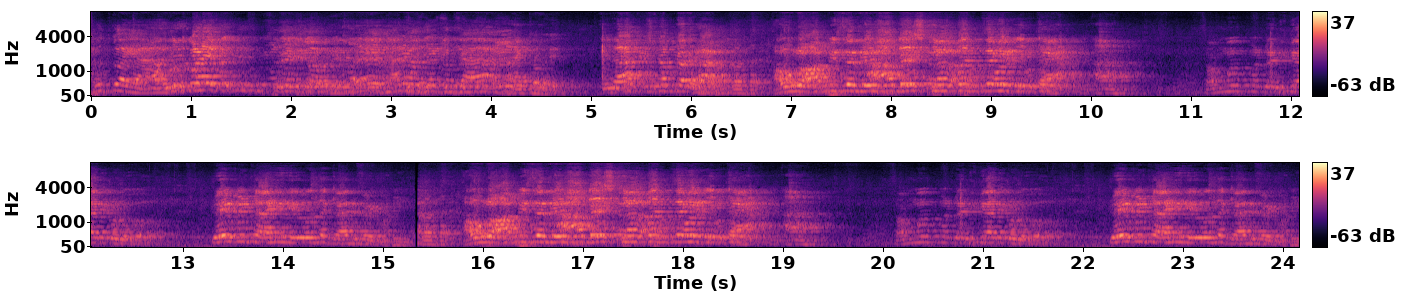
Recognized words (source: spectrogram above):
ಕೂತ್ಕೋಯ್ಯ. ಈಗ ಕೃಷ್ಣಪ್ಪರ ಅವರು ಆಫೀಸರ್ ಸಂಬಂಧಪಟ್ಟ ಅಧಿಕಾರಿಗಳು ಪೇಮೆಂಟ್ ಆಗಿದೆಯೋ ಅಂತ ಕ್ಲಾರಿಫೈ ಮಾಡಿ. ಅವರು ಆಫೀಸರ್ ಸಂಬಂಧಪಟ್ಟ ಅಧಿಕಾರಿಗಳು ಪೇಮೆಂಟ್ ಆಗಿದೆಯೋ ಅಂತ ಕ್ಲಾರಿಫೈ ಮಾಡಿ.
